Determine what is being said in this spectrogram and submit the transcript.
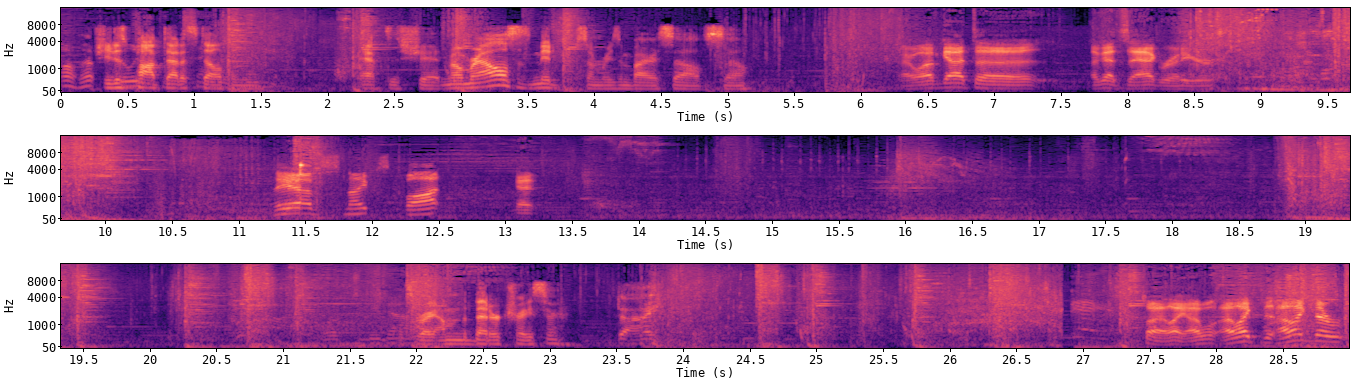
Oh, that She just really- popped out of stealth and effed his shit. No, Morales is mid for some reason by herself, so. All right. Well, I've got uh, I've got Zagara here. They have snipe spot. Okay. Work to be done. That's right, I'm the better tracer. Die. That's what I like. I, I like the I like the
